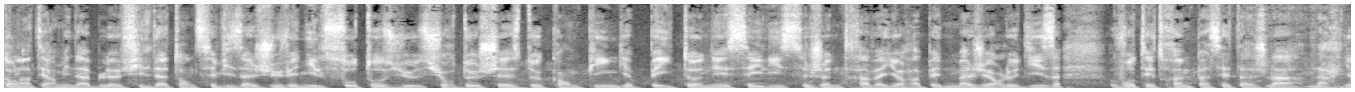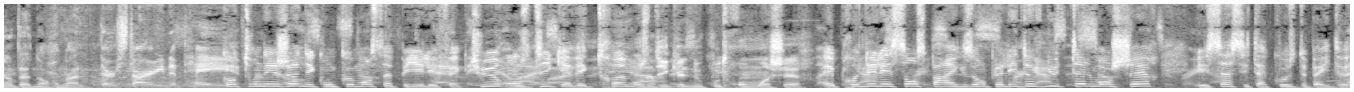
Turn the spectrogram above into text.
Dans l'interminable file d'attente, ces visages juvéniles sautent aux yeux sur deux chaises de camping. Peyton et Saylis, jeunes travailleurs à peine majeurs, le disent. Voter Trump à cet âge-là n'a rien d'anormal. Quand on est jeune et qu'on commence à payer les factures, on se dit qu'avec Trump. On se dit qu'elles nous coûteront moins cher. Et prenez l'essence par exemple, elle est devenue tellement chère et ça c'est à cause de Biden.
